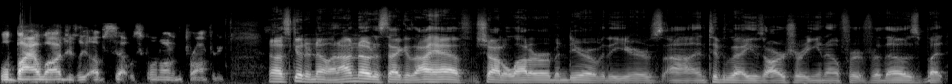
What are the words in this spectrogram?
will biologically upset what's going on in the property. No, good to know, and I've noticed that because I have shot a lot of urban deer over the years, uh, and typically I use archery, you know, for, for those. But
